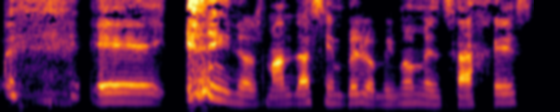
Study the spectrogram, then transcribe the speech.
eh, y nos manda siempre los mismos mensajes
